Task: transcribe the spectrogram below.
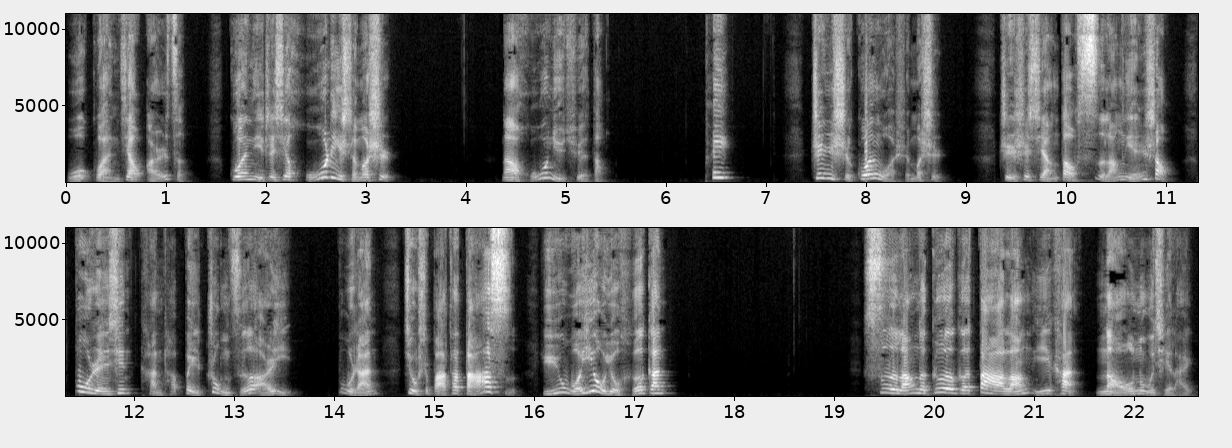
我管教儿子，关你这些狐狸什么事？”那狐女却道：“呸！真是关我什么事？只是想到四郎年少，不忍心看他被重责而已。不然就是把他打死，与我又有何干？”四郎的哥哥大郎一看，恼怒起来，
